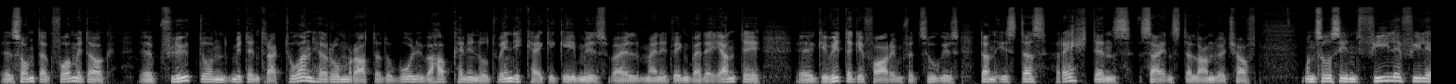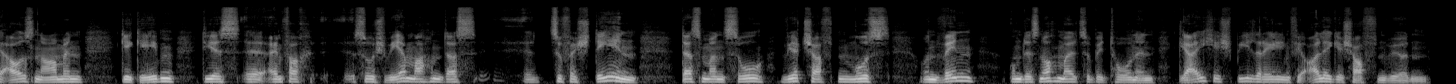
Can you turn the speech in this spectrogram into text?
Sonntagvormittag äh, pflügt und mit den Traktoren herumrattert, obwohl überhaupt keine Notwendigkeit gegeben ist, weil meinetwegen bei der Ernte äh, Gewittergefahr im Verzug ist, dann ist das rechtens seitens der Landwirtschaft. Und so sind viele, viele Ausnahmen gegeben, die es äh, einfach so schwer machen, das äh, zu verstehen, dass man so wirtschaften muss. Und wenn um das nochmal zu betonen, gleiche Spielregeln für alle geschaffen würden,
